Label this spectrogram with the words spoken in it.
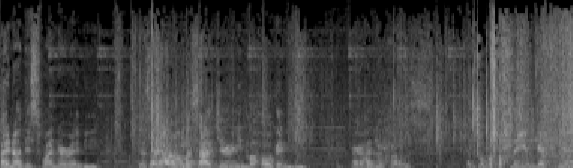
I know this one already. Because I have a massager in Mahogany, our other house. And pumutok na yung net niya.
